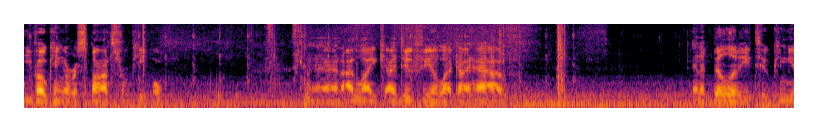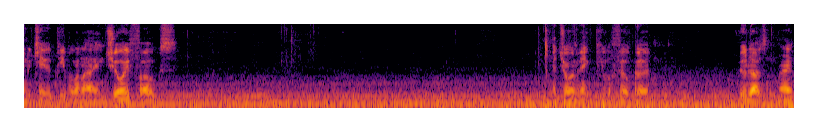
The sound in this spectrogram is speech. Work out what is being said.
evoking a response from people. And I like, I do feel like I have an ability to communicate with people, and I enjoy folks. I enjoy making people feel good. Who doesn't, right?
